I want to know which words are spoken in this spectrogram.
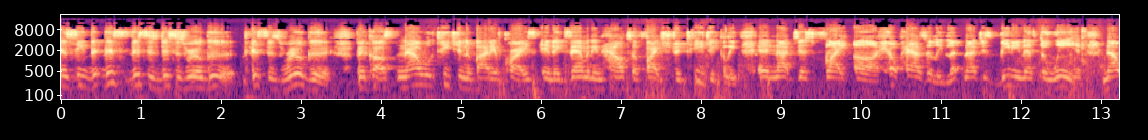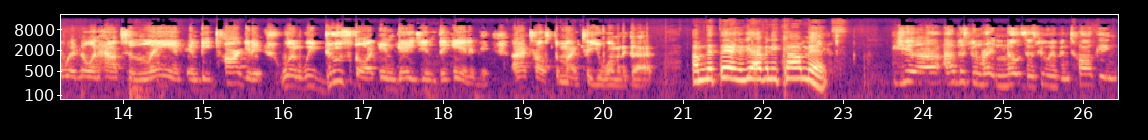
And see, th- this this is this is real good. This is real good because now we're teaching the body of Christ and examining how to fight strategically and not just fight uh, haphazardly, not just beating at the wind. Now we're knowing how to land and be targeted when we do start engaging the enemy. I toss the mic to you, woman of God. I'm Nathaniel, you have any comments? Yeah, I've just been writing notes as people have been talking,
